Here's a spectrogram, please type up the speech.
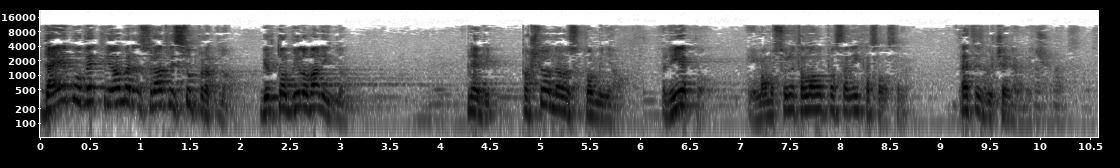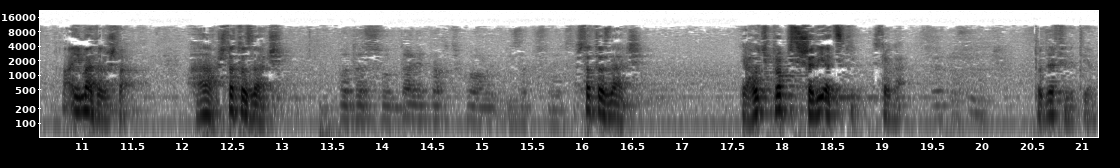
Da Ebu Bekri i da su radili suprotno, bi to bilo validno? Ne bi. Pa što onda on spominjao? Lijepo. Imamo sunet Allahov poslanika sa osama. Znate zbog čega već? A imate li šta? A, šta to znači? Pa da su dalje praktikovali Šta to znači? Ja hoću propis šarijatski iz toga. To definitivno.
